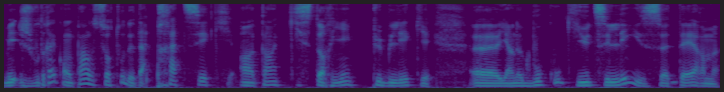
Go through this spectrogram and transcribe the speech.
Mais je voudrais qu'on parle surtout de ta pratique en tant qu'historien public. Euh, il y en a beaucoup qui utilisent ce terme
